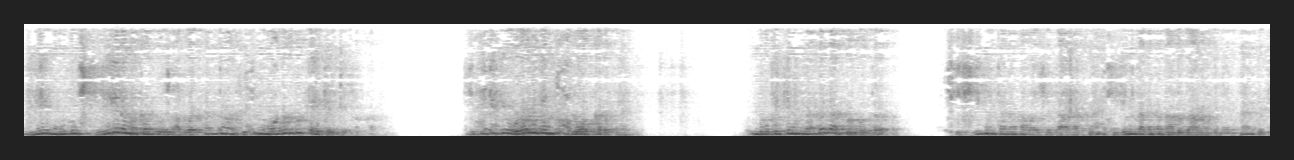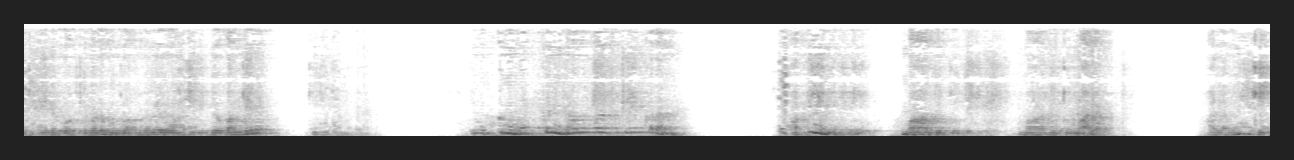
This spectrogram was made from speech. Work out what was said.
මේ මුළු සීරම කරුව සර්වඥා සිට මොනදු පේටන්ට් එකක්. ඉතින් උරෝගෙන් සපෝට් කරපෑ. ලෝකෙකින් නැදගත්ම කොට කිසිම තැනක අවශ්‍යතාවයක් නැහැ. කිසිම තැනක නඩු දාන්න කෙනෙක් නැහැ. පිටිසිර කෝට්ටේ වල බුදුහාමුදුරගේ රෝල් කිව්ව බං කියන කිසි තැනක ඒ ඔක්කොම දැක්කම තමයි ක්ලේම් කරන්නේ. අපි ඉන්නේ මාදුතුදී මාදුතුමාල. අලමු කියන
